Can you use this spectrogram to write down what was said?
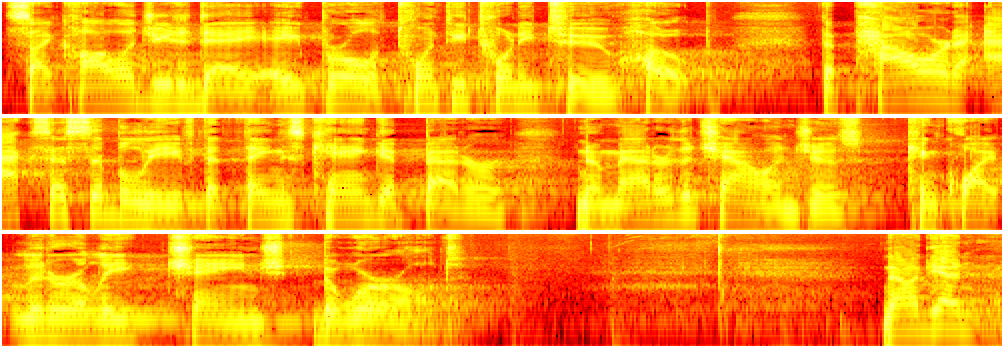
Psychology Today, April of 2022, Hope the power to access the belief that things can get better, no matter the challenges, can quite literally change the world. Now, again,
